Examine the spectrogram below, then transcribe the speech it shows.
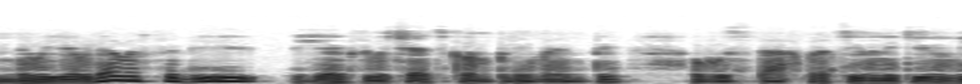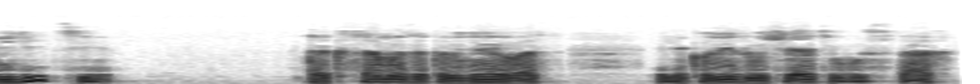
не уявляла собі, як звучать компліменти в устах працівників міліції. Так само запевняю вас, як вони звучать в устах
